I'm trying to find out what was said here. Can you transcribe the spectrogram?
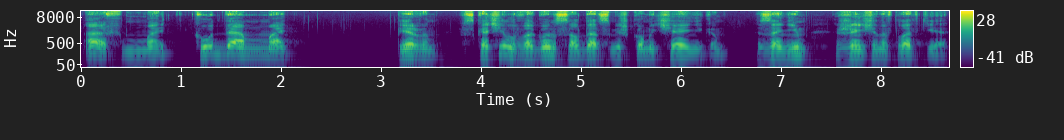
«Ах, мать! Куда, мать?» Первым вскочил в вагон солдат с мешком и чайником. За ним женщина в платке.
